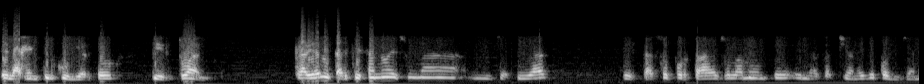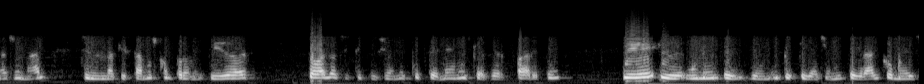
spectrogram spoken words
el agente encubierto virtual. Cabe anotar que esta no es una iniciativa que está soportada solamente en las acciones de Policía Nacional, sino en la que estamos comprometidos todas las instituciones que tenemos que hacer parte de, eh, una, de una investigación integral como es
